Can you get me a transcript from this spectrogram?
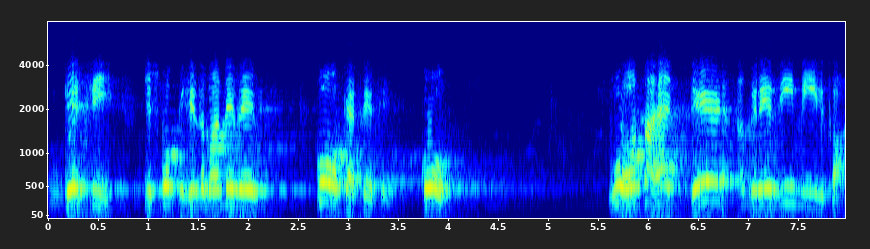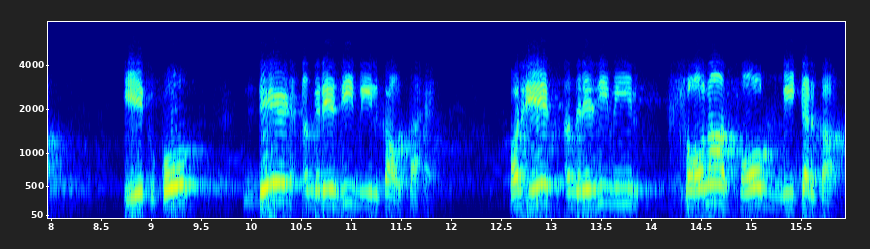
دیسی، جس کو کسی زمانے میں کو کہتے تھے، کو۔ وہ ہوتا ہے ڈیڑھ انگریزی میل کا۔ ایک کو ڈیڑھ انگریزی میل کا ہوتا ہے۔ اور ایک انگریزی میل سولہ سو میٹر کا۔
